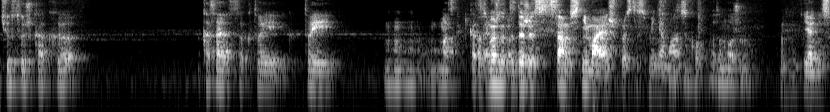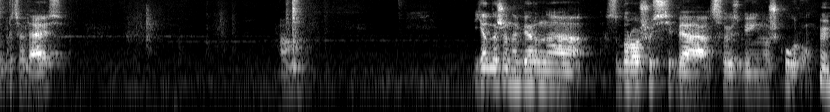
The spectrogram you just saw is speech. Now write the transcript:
чувствуешь, как э, касаются к твоей, к твоей маске. прикасаются Возможно, ты просто. даже сам снимаешь просто с меня маску. Возможно. Я не сопротивляюсь. А. Я даже, наверное, сброшу с себя свою змеиную шкуру, Хм.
